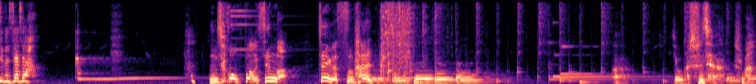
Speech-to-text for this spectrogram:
记得加价。哼，您就放心吧，这个死太……哎，有的是钱，是吧？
